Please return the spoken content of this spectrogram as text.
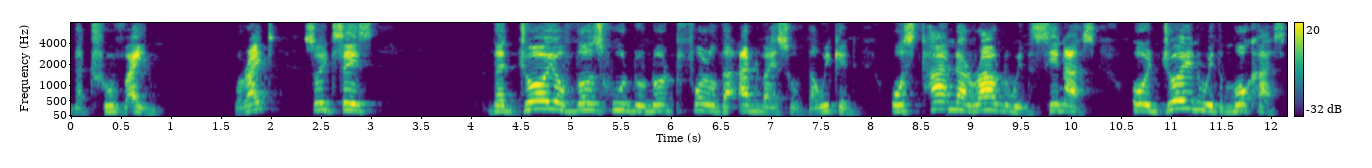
the true vine. All right? So it says, the joy of those who do not follow the advice of the wicked, or stand around with sinners, or join with mockers,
